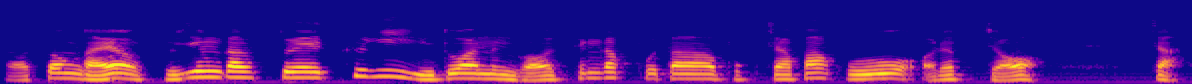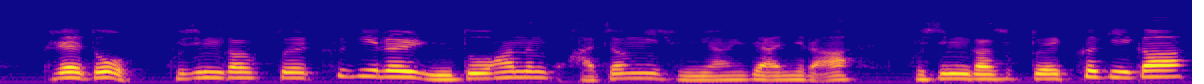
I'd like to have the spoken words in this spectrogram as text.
자, 어떤가요? 구심 가속도의 크기 유도하는 것 생각보다 복잡하고 어렵죠. 자, 그래도 구심 가속도의 크기를 유도하는 과정이 중요한 게 아니라 구심 가속도의 크기가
